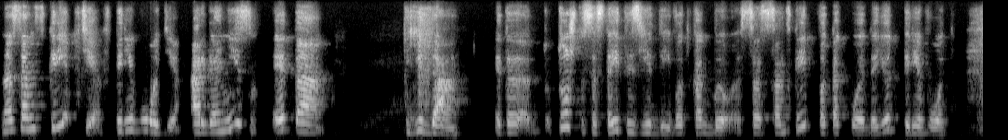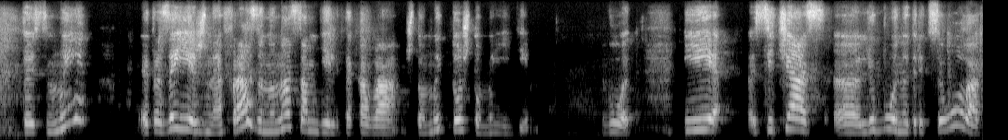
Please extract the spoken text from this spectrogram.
На санскрипте в переводе организм – это еда, это то, что состоит из еды. Вот как бы санскрит вот такой дает перевод. То есть мы, это заезженная фраза, но на самом деле такова, что мы то, что мы едим. Вот. И сейчас э, любой нутрициолог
